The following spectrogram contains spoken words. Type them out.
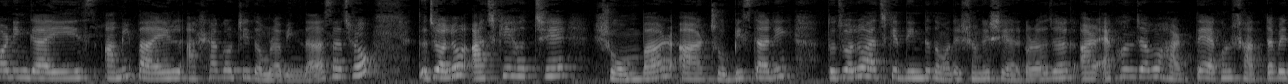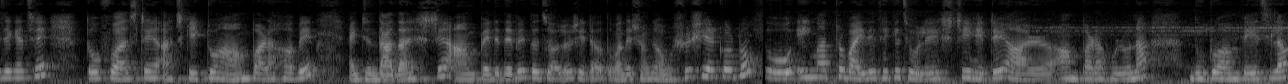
মর্নিং গাইস আমি পায়েল, আশা করছি তোমরা বিন্দাস আছো। তো চলো, আজকে হচ্ছে সোমবার আর চব্বিশ তারিখ। তো চলো, আজকের দিনটা তোমাদের সঙ্গে শেয়ার করা যাক। আর এখন যাব হাঁটতে, এখন সাতটা বেজে গেছে। তো ফার্স্টে আজকে একটু আম পাড়া হবে। একজন দাদা এসছে, আম পেড়ে দেবে। তো চলো, সেটাও তোমাদের সঙ্গে অবশ্যই শেয়ার করব। তো এইমাত্র বাইরে থেকে চলে এসছি হেঁটে, আর আম পাড়া হলো না। দুটো আম পেয়েছিলাম,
